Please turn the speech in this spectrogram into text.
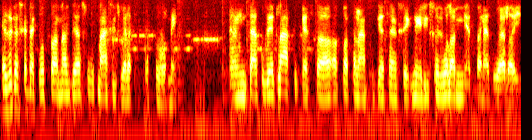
ezek a sebek ott vannak, de a sót más is vele tudja szórni. Tehát azért láttuk ezt a, a katalán függetlenségnél is, hogy valamiért venezuelai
